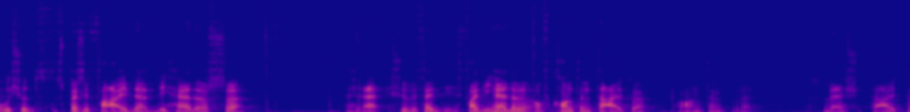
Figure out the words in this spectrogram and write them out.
we should specify that the headers should be specify the header of content type content dash type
